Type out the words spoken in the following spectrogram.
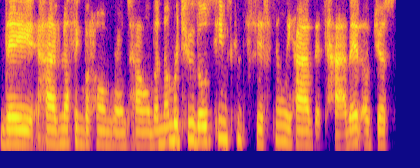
they have nothing but homegrown talent. But number two, those teams consistently have this habit of just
